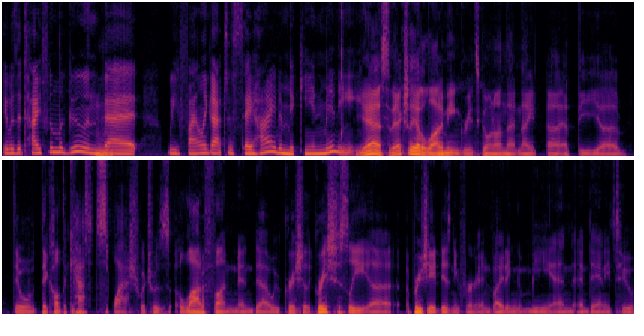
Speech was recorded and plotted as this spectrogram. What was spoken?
it was at Typhoon Lagoon Mm-hmm. that we finally got to say hi to Mickey and Minnie. Yeah. So they actually had a lot of meet and greets going on that night uh, at the. Uh, they, were, they called the Cast Splash, which was a lot of fun, and uh, we graciously, graciously uh, appreciate Disney for inviting me and and Danny to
